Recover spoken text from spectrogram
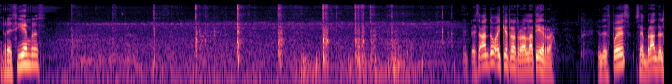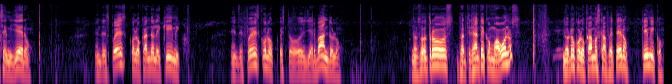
resiembras, Empezando hay que traturar la tierra. Y después sembrando el semillero. Y después colocándole químico. Y después esto, hierbándolo. Nosotros, fertilizantes como abonos, nosotros colocamos cafetero químico.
